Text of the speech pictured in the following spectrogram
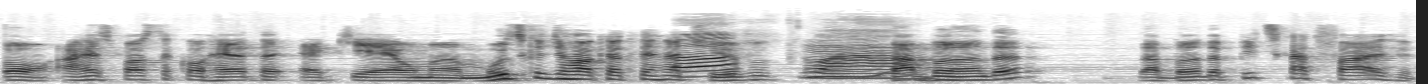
Bom, a resposta correta é que é uma música de rock alternativo Uau. da banda da banda Pizzicato Five,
